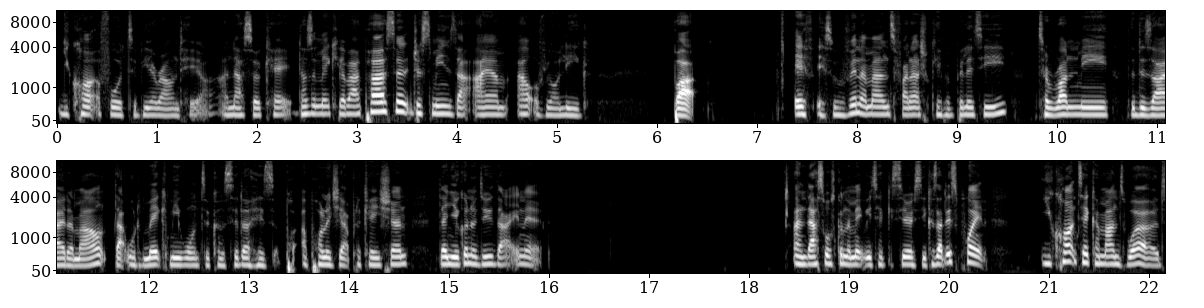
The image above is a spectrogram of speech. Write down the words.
you can't afford to be around here. And that's okay. It doesn't make you a bad person, it just means that I am out of your league. But if it's within a man's financial capability to run me the desired amount that would make me want to consider his apology application, then you're going to do that in it. And that's what's going to make me take you seriously. Because at this point, you can't take a man's word.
